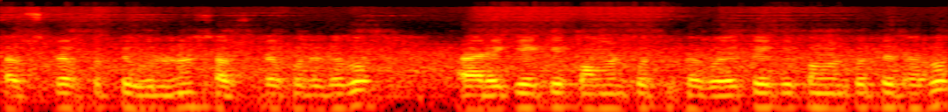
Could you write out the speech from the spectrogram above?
সাবস্ক্রাইব করতে ভুলো না সাবস্ক্রাইব করতে থাকো, আর একে একে কমেন্ট করতে থাকো, একে একে কমেন্ট করতে থাকো।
